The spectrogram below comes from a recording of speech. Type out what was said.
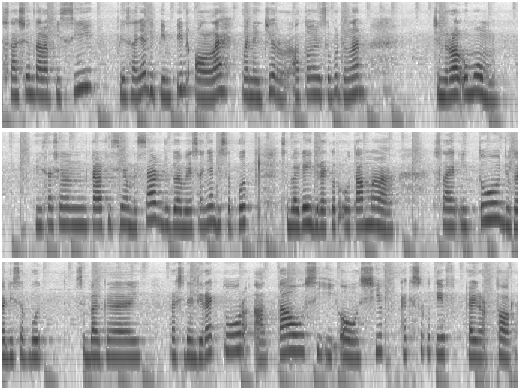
Stasiun televisi biasanya dipimpin oleh manajer atau yang disebut dengan general umum. Di stasiun televisi yang besar juga biasanya disebut sebagai direktur utama. Selain itu juga disebut sebagai presiden direktur atau CEO, Chief Executive Director.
